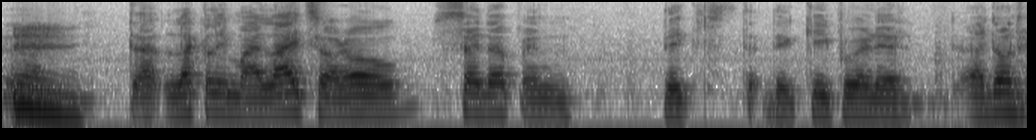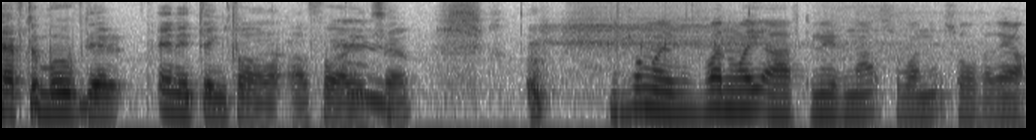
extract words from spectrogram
Yeah. that, luckily my lights are all set up and they they keep where they I don't have to move their anything for uh, for it so There's only one light I have to move, and that's the one that's over there.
